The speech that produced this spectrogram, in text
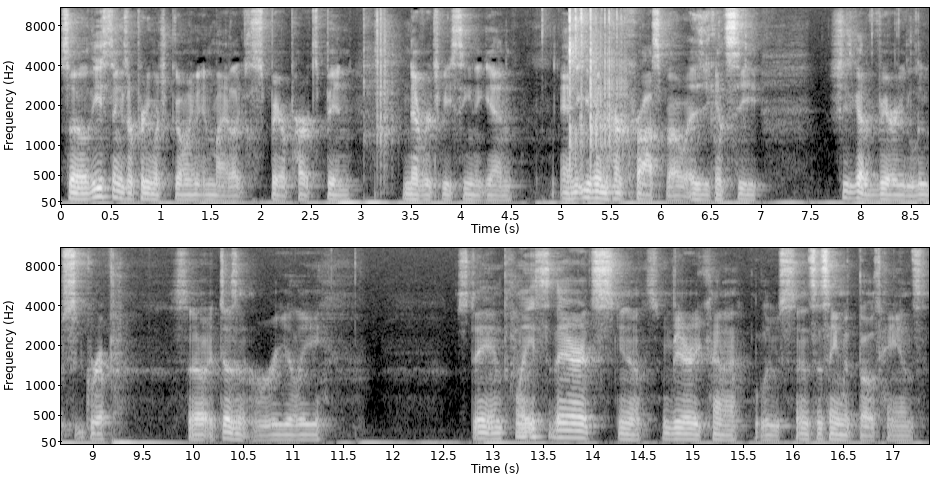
So these things are pretty much going in my like spare parts bin, never to be seen again. And even her crossbow, as you can see, she's got a very loose grip. So it doesn't really stay in place there. It's, you know, it's very kind of loose. And it's the same with both hands.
